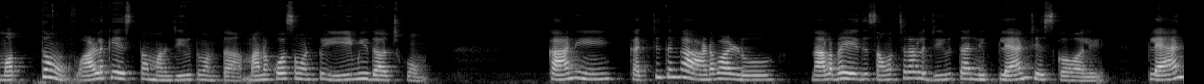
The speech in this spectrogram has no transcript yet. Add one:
మొత్తం వాళ్ళకే ఇస్తాం మన జీవితం అంతా. మన కోసం అంటూ ఏమీ దాచుకోం. కానీ ఖచ్చితంగా ఆడవాళ్ళు నలభై ఐదు సంవత్సరాల జీవితాన్ని ప్లాన్ చేసుకోవాలి. ప్లాన్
